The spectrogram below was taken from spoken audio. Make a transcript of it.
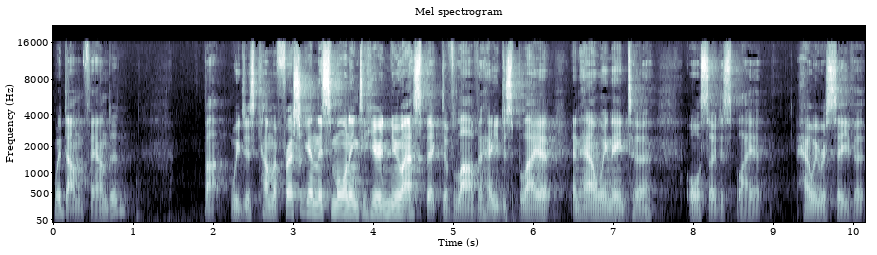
we're dumbfounded. But we just come afresh again this morning to hear a new aspect of love and how you display it and how we need to also display it, how we receive it.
